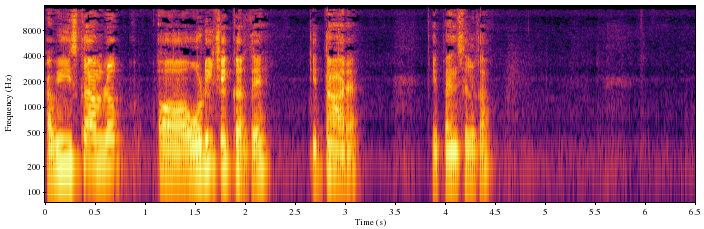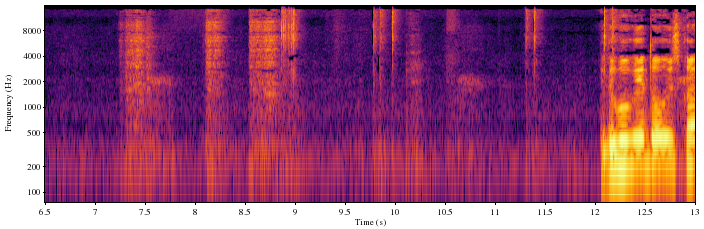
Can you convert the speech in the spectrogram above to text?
अभी इसका हम लोग ओडी चेक करते हैं, कितना आ रहा है, ये पेंसिल का। देखोगे तो इसका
